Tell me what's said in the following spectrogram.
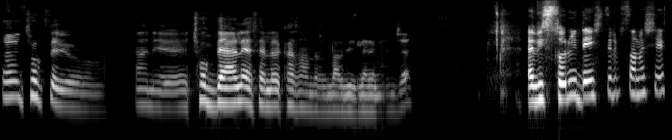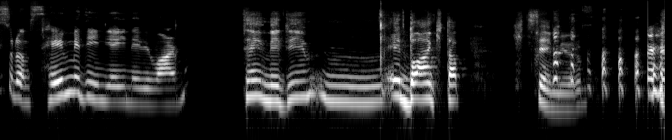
çok seviyorum ama. Yani e, çok değerli eserler kazandırırlar bizlere bence. E, biz soruyu değiştirip sana şey soralım. Sevmediğin yayın evi var mı? Sevmediğim hmm, e, Doğan Kitap hiç sevmiyorum.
